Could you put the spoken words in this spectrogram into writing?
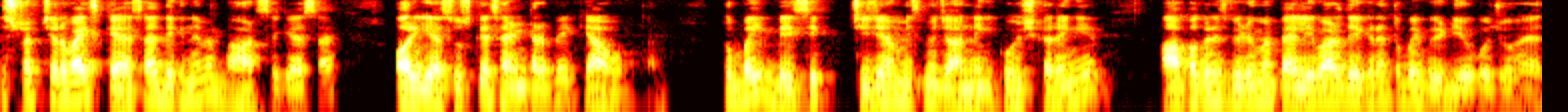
स्ट्रक्चर वाइज कैसा है, दिखने में बाहर से कैसा है और यस उसके सेंटर पे क्या होता है। तो भाई बेसिक चीज़ें हम इसमें जानने की कोशिश करेंगे। आप अगर इस वीडियो में पहली बार देख रहे हैं तो भाई वीडियो को जो है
